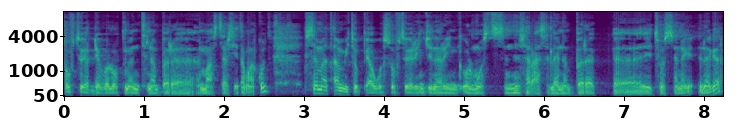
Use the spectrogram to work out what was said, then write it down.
software development ነበረ ማስተርስ የተማርኩት። ስመጣም ኢትዮጵያ ውስጥ software engineering almost ስንሰራ ስለነበረ የተወሰነ ነገር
